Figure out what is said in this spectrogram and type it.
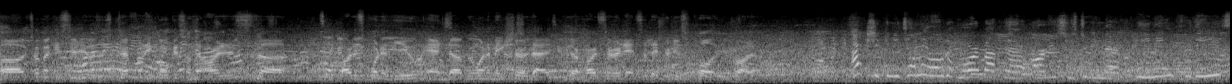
Uh, Studios is definitely focused on the artist, uh, artist point of view, and uh, we want to make sure that their hearts are in it, so they produce a quality product. Actually, can you tell me a little bit more about the artist who's doing the painting for these?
